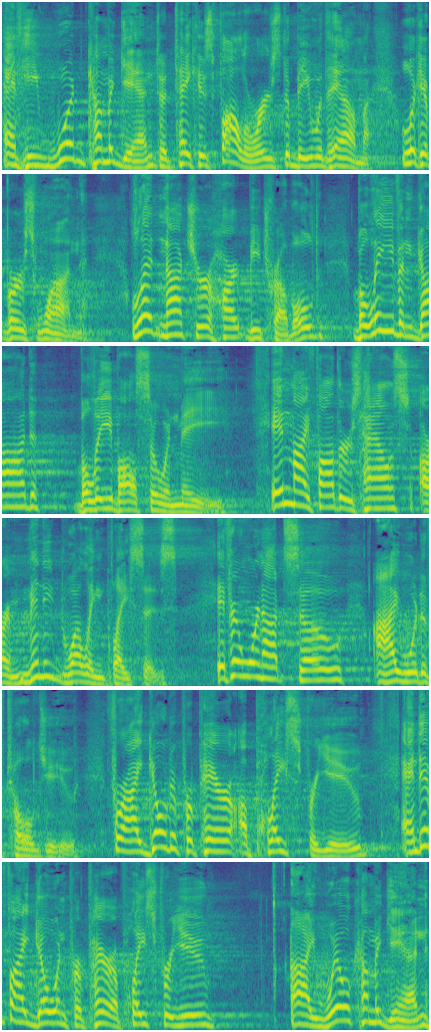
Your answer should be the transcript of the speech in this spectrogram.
and he would come again to take his followers to be with him. Look at verse 1. Let not your heart be troubled. Believe in God, believe also in me. In my Father's house are many dwelling places. If it were not so, I would have told you. For I go to prepare a place for you. And if I go and prepare a place for you, I will come again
